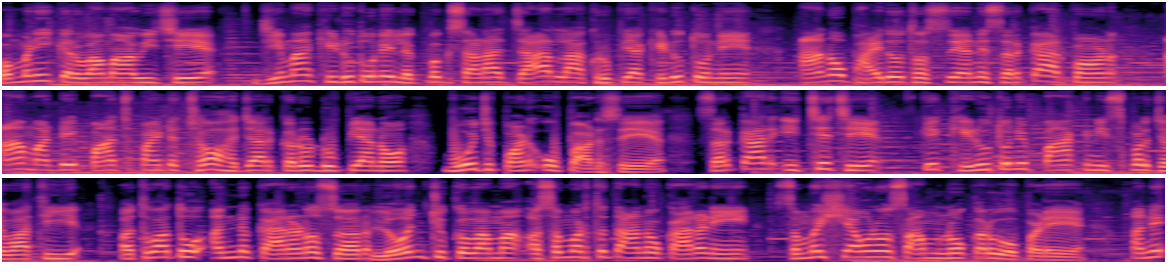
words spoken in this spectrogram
બમણી કરવામાં આવી છે, જેમાં ખેડૂતોને લગભગ સાડા ચાર લાખ રૂપિયા ખેડૂતોને આનો ફાયદો થશે અને સરકાર પણ આ માટે પાંચ પોઈન્ટ છ હજાર કરોડ રૂપિયાનો બોજ પણ ઉપાડશે. સરકાર ઈચ્છે છે કે ખેડૂતોને પાક નિષ્ફળ જવાથી અથવા તો અન્ય કારણોસર લોન ચૂકવવામાં અસમર્થતાનો કારણે સમસ્યાઓનો સામનો કરવો પડે અને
